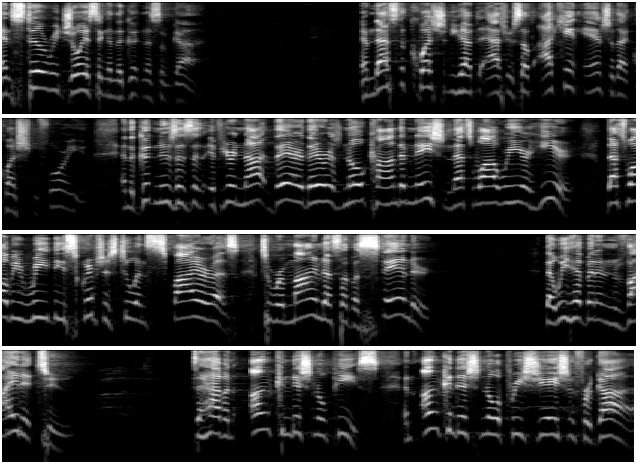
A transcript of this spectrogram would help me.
and still rejoicing in the goodness of God? And that's the question you have to ask yourself. I can't answer that question for you. And the good news is that if you're not there, there is no condemnation. That's why we are here. That's why we read these scriptures to inspire us, to remind us of a standard that we have been invited to. To have an unconditional peace, an unconditional appreciation for God,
